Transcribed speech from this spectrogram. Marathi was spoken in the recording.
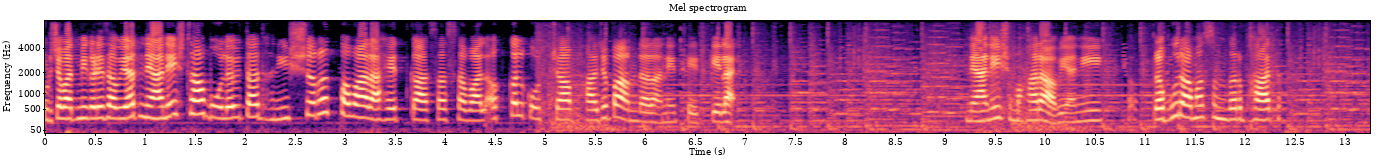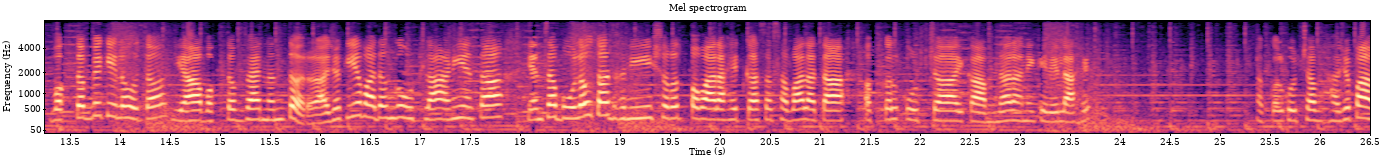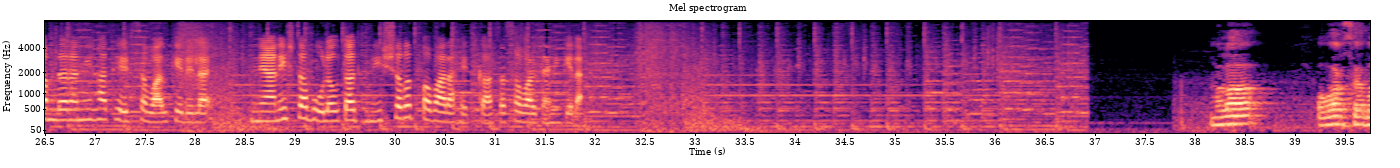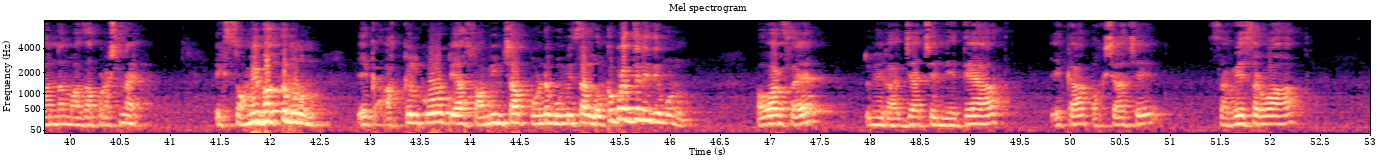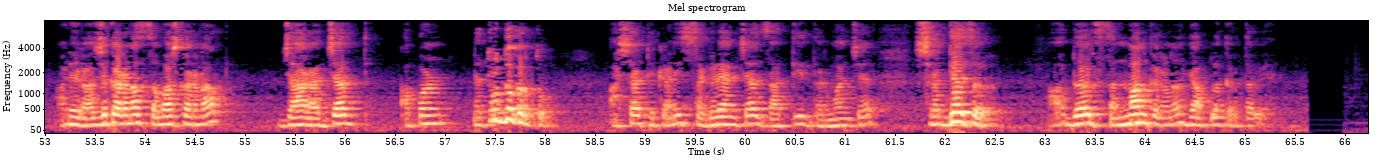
पुढच्या बातमीकडे जाऊयात. ज्ञानेशचा बोलविता धनी शरद पवार आहेत का असा सवाल अक्कलकोटच्या भाजपा आमदाराने थेट केलाय. ज्ञानेश महाराव यांनी प्रभू रामासंदर्भात वक्तव्य केलं होतं. या वक्तव्यानंतर राजकीय वादंग उठला आणि याचा यांचा बोलवता धनी शरद पवार आहेत का असा सवाल आता अक्कलकोटच्या एका आमदाराने केलेला आहे. अक्कलकोटच्या भाजपा आमदारांनी हा थेट सवाल केलेला आहे. ज्ञानेशचा बोलवता धनी शरद पवार आहेत का असा सवाल त्यांनी केला. मला पवार साहेबांना माझा प्रश्न आहे. एक स्वामी भक्त म्हणून एक अक्कलकोट या स्वामींच्या पुण्यभूमीचा लोकप्रतिनिधी म्हणून. पवार साहेब तुम्ही राज्याचे नेते आहात एका पक्षाचे सर्वे सर्व आहात आणि राजकारणात समाजकारणात ज्या राज्यात आपण नेतृत्व करतो अशा ठिकाणी सगळ्यांच्या जाती धर्मांच्या श्रद्धेचं आदर सन्मान करणं हे आपलं कर्तव्य आहे.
